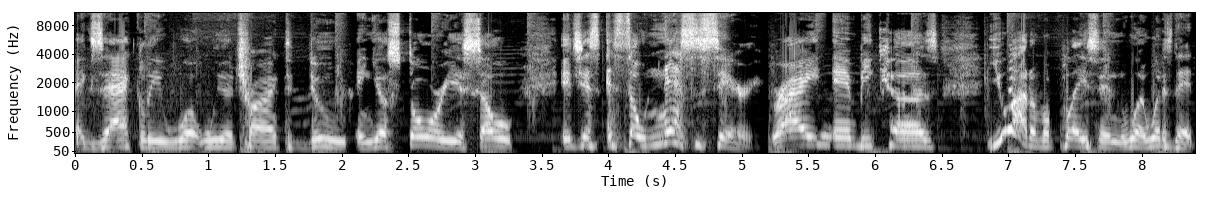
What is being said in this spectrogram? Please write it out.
exactly what we are trying to do, and your story is so it's just it's so necessary, right? And because you out of a place in what what is that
